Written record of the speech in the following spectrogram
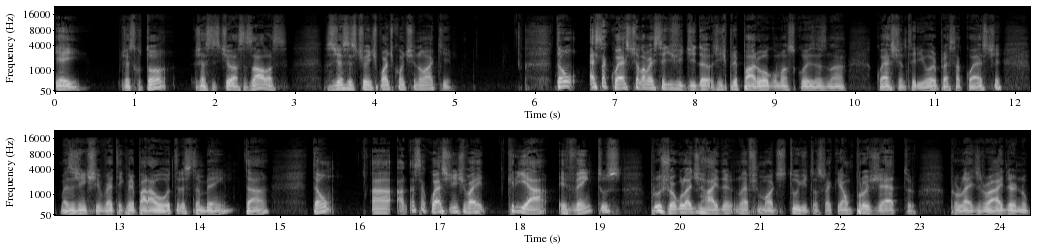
E aí? Já escutou? Já assistiu essas aulas? Se já assistiu, a gente pode continuar aqui. Então, essa quest ela vai ser dividida. A gente preparou algumas coisas na quest anterior para essa quest, mas a gente vai ter que preparar outras também, tá? Então, a, a, nessa quest a gente vai criar eventos para o jogo LED Rider no Fmod Studio. Então você vai criar um projeto para o LED Rider no,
